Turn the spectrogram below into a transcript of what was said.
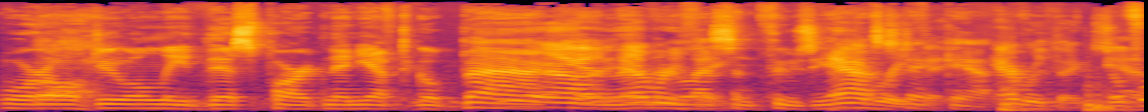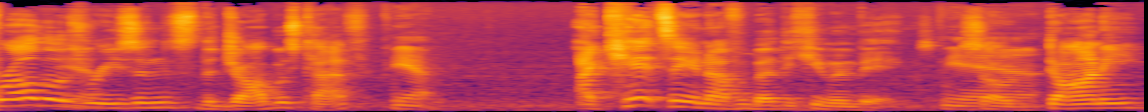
or oh. I'll do only this part, and then you have to go back, yeah, and then everything. less enthusiastic. Everything, yeah. everything. So yeah. for all those yeah. reasons, the job was tough. Yeah, I can't say enough about the human beings. Yeah. So Donnie,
